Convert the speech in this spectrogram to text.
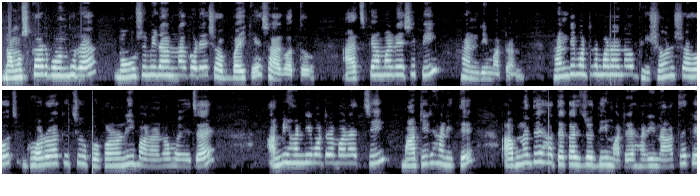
নমস্কার বন্ধুরা, মৌসুমি রান্নাঘরে সবাইকে স্বাগত। আজকে আমার recipe handi mutton. Handi mutton বানানো ভীষণ সহজ, ঘরোয়া কিছু উপকরণই বানানো হয়ে যায়। আমি হান্ডি মাটন বানাচ্ছি মাটির হাঁড়িতে। আপনাদের হাতের কাছে যদি মাটির হাঁড়ি না থাকে,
